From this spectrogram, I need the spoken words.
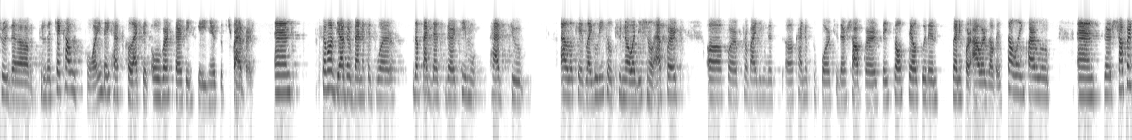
through the through the checkout point, they have collected over 13k new subscribers. And some of the other benefits were the fact that their team had to allocate like little to no additional effort uh, for providing this uh, kind of support to their shoppers. They saw sales within 24 hours of installing Cartloop, and their shoppers'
